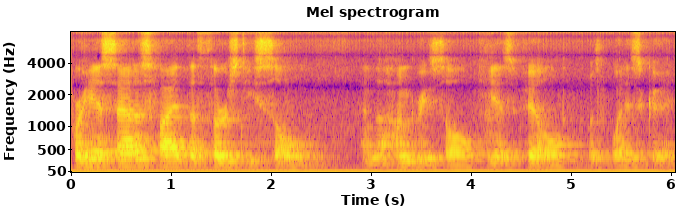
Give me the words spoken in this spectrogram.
For he has satisfied the thirsty soul, and the hungry soul he has filled with what is good.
